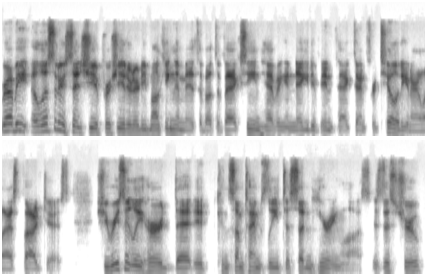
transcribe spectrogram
Robbie, a listener said she appreciated our debunking the myth about the vaccine having a negative impact on fertility in our last podcast. She recently heard that it can sometimes lead to sudden hearing loss. Is this true?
